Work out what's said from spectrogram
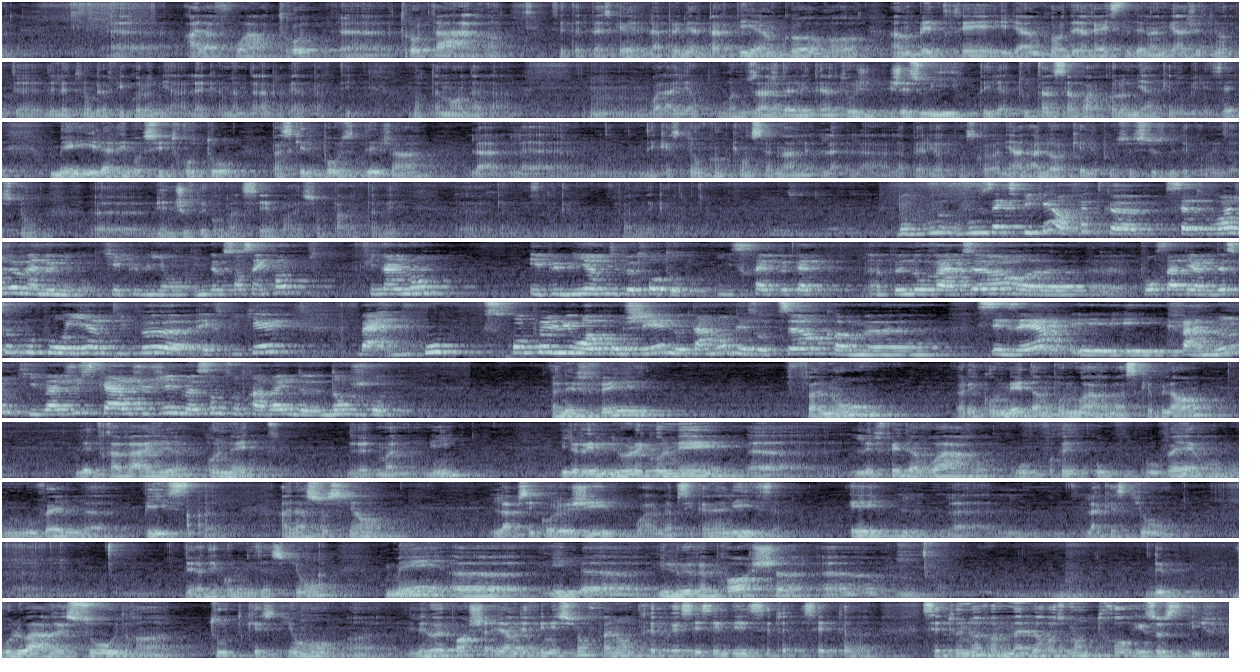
euh, à la fois trop, euh, trop tard, c'est parce que la première partie est encore euh, empêtrée, il y a encore des restes des langages de, l'ethnographie coloniale, quand même dans la première partie, notamment dans la, hum, voilà, il y a un usage de la littérature jésuite, il y a tout un savoir colonial qui est mobilisé, mais il arrive aussi trop tôt parce qu'il pose déjà des questions concernant la, période postcoloniale, alors que les processus de décolonisation euh, viennent juste de commencer, voire ils ne sont pas entamés 40. Donc vous, vous, expliquez en fait que cet ouvrage de Manoni, qui est publié en 1950, finalement est publié un petit peu trop tôt. Il serait peut-être un peu novateur euh, pour sa période. Est-ce que vous pourriez un petit peu euh, expliquer bah, du coup ce qu'on peut lui reprocher, notamment des auteurs comme Césaire et, Fanon, qui va jusqu'à juger, il me semble, son travail dangereux? En effet, Fanon reconnaît dans Peau noir à masque blanc le travail honnête de Manoni. Il, reconnaît euh, le fait d'avoir ouvert une nouvelle piste en associant la psychologie, voire la psychanalyse, et la, question euh, de la décolonisation, mais euh, il, il, lui reproche de vouloir résoudre toute question. Euh, les reproches, et en définition, Fanon très précise, il dit c'est une œuvre malheureusement trop exhaustive.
